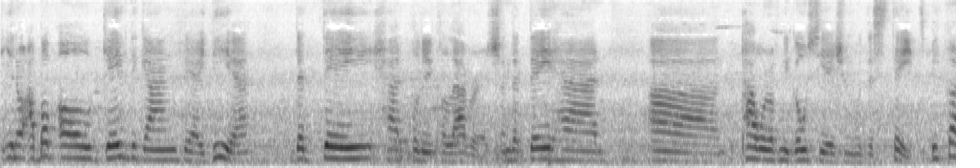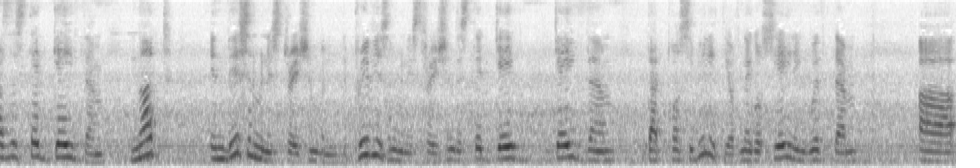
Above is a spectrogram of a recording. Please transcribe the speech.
you know above all gave the gang the idea that they had political leverage and that they had uh, power of negotiation with the state. Because the state gave them not in this administration but in the previous administration the state gave gave them that possibility of negotiating with them uh,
